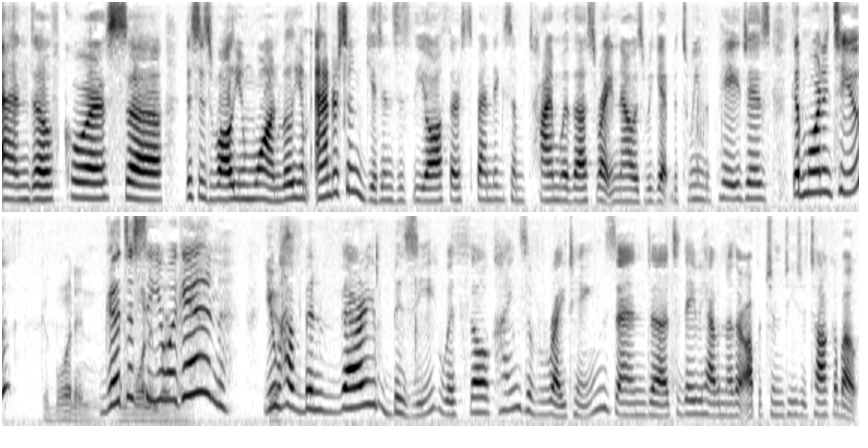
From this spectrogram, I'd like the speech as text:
And of course, uh, this is volume one. William Anderson Gittins is the author, spending some time with us right now as we get between the pages. Good morning to you. Good morning. Good, Good to morning, see you Margaret. again. You Yes. have been very busy with all kinds of writings, and uh, today we have another opportunity to talk about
